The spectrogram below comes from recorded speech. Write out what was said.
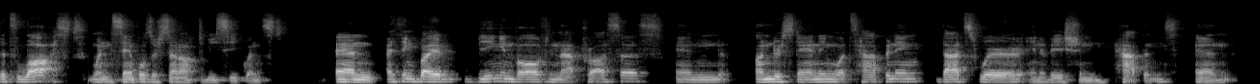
that's lost when samples are sent off to be sequenced. And I think by being involved in that process and understanding what's happening, that's where innovation happens. And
